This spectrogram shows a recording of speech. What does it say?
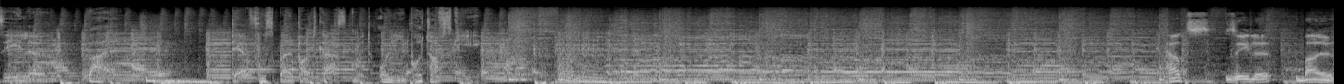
Seele, Ball. Der Fußball-Podcast mit Uli Potowski. Herz, Seele, Ball.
